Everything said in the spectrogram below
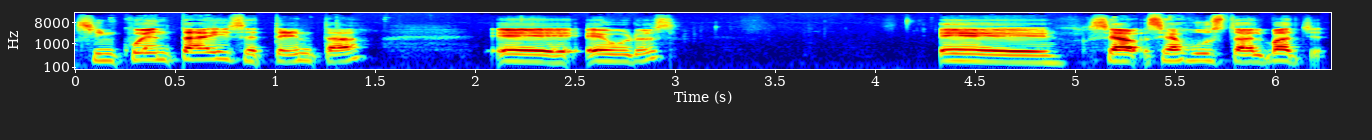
50 y 70 eh, euros, eh, se, se ajusta al budget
